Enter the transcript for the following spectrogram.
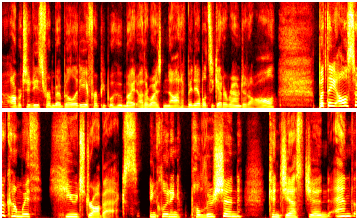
opportunities for mobility for people who might otherwise not have been able to get around at all. But they also come with huge drawbacks, including pollution, congestion, and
